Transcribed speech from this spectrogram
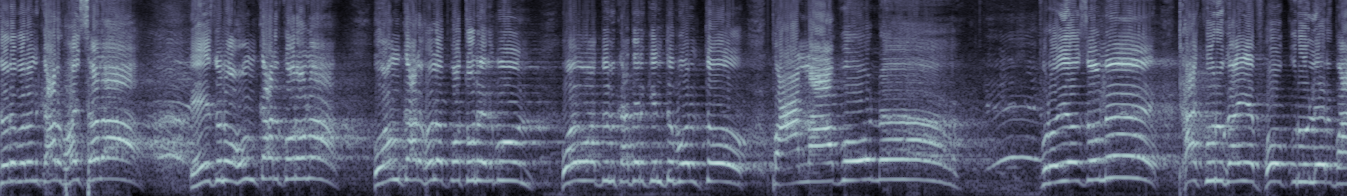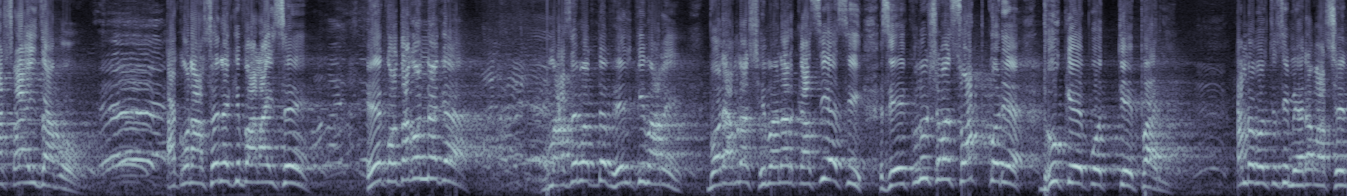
জোরে বলেন, কার ফয়সালা? এই জন্য অহংকার করো না। অহংকার হলো পতনের মূল। ওই আব্দুল কাদের কিন্তু বলতো, পালাবো না। প্রয়োজনে ঠাকুর গায়ে ফকরুলের বাসায় যাব। এখন আছে নাকি? পালাইছে। এ কথা কন না কা? মাঝে মধ্যে ভেলকি মারে। বলে, আমরা সীমানার কাছে আছি। যে কোনো সময় শর্ট করে ঢুকে পড়তে পারি। আমরা বলতেছি, ম্যাডাম, আসেন।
